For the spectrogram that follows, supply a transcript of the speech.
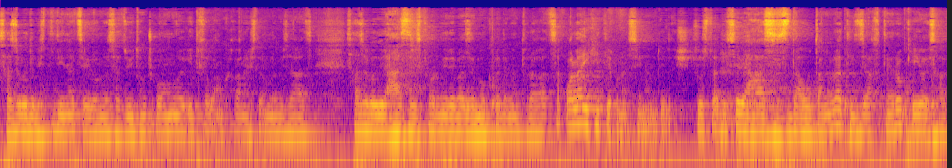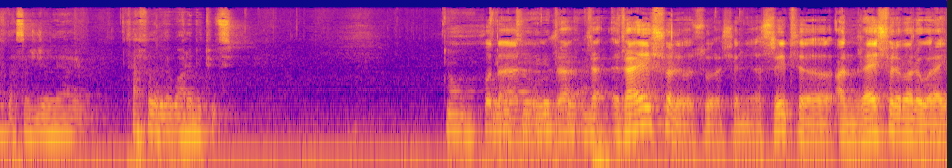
საზოგადოების დიდი ნაწილი რომელსაც ვითომ ჭკუა მოეკითხება ამ ქვეყანაში რომლებიც რაღაც საზოგადოების აზრის ფორმირებაზე მოქმედებენ თუ რაღაცა ყველა იქით იყვნენ სინამდვილეში. ზუსტად ისე აზრს დაუტანებად იძახდნენ რომ კიო ეს ხალხი დასაჯდელი არის. სახელები და გვარები თვითი ხო და რა ეშოლება სურა შენი ასრით ანუ რა ეშოლება როგორ აი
